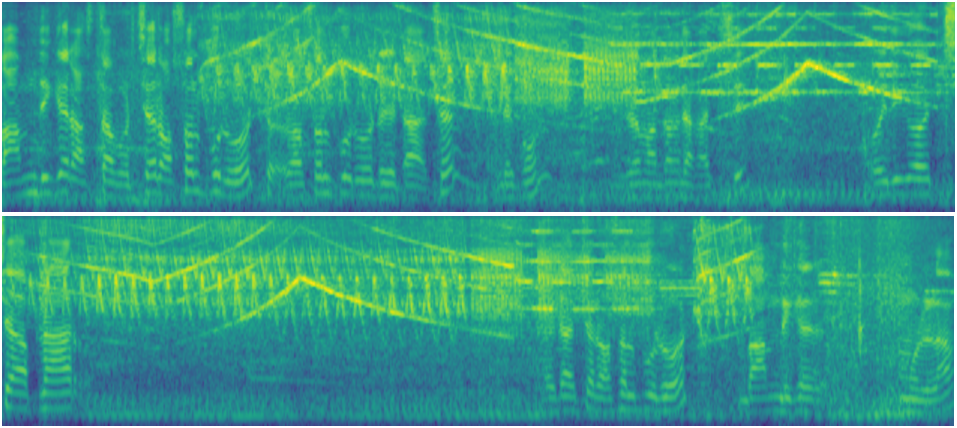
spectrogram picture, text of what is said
বাম দিকে রাস্তা পড়ছে রসলপুর রোড। রসলপুর রোড এটা আছে, দেখুন এর মাধ্যমে দেখাচ্ছি। ওইদিকে হচ্ছে আপনার, এটা হচ্ছে রসলপুর রোড, বাম দিকে মুড়লাম।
